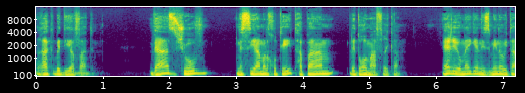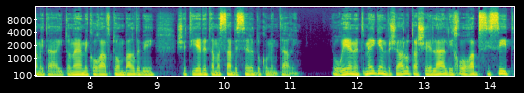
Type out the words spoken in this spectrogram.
רק בדיעבד. ואז שוב, נסיעה מלכותית, הפעם לדרום אפריקה. הרי ומייגן הזמינו איתם את העיתונאי המקורב תום ברדבי, שתיעד את המסע בסרט דוקומנטרי. הוא ראיין את מייגן ושאל אותה שאלה לכאורה בסיסית,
